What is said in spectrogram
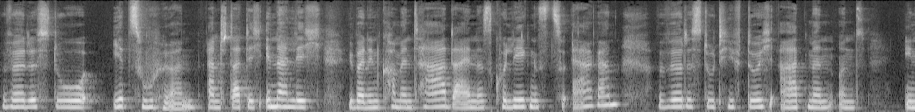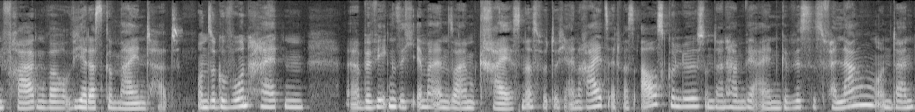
würdest du ihr zuhören. Anstatt dich innerlich über den Kommentar deines Kollegen zu ärgern, würdest du tief durchatmen und ihn fragen, wie er das gemeint hat. Unsere Gewohnheiten äh, bewegen sich immer in so einem Kreis. Ne? Es wird durch einen Reiz etwas ausgelöst und dann haben wir ein gewisses Verlangen und dann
